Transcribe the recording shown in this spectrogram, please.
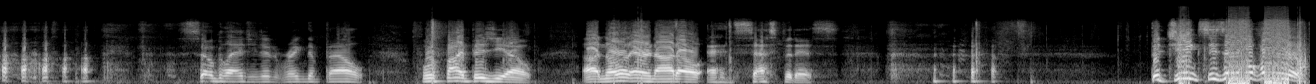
so glad you didn't ring the bell. 4 5 Biggio. Uh, Nolan Arenado and Cespedes. the jinx is over!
